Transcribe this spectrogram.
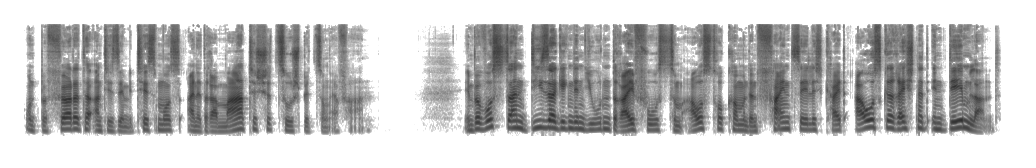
und beförderte Antisemitismus eine dramatische Zuspitzung erfahren. Im Bewusstsein dieser gegen den Juden Dreifuß zum Ausdruck kommenden Feindseligkeit ausgerechnet in dem Land,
